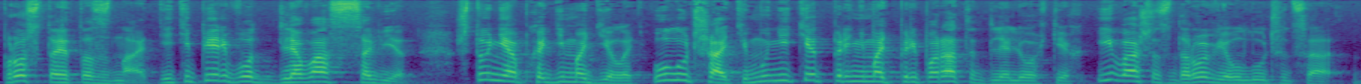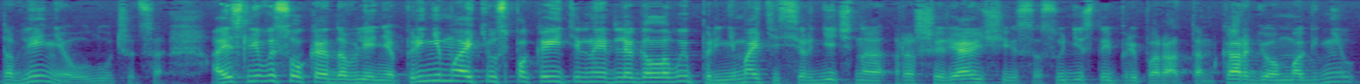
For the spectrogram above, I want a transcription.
просто это знать. И теперь вот для вас совет. Что необходимо делать? Улучшать иммунитет, принимать препараты для легких, и ваше здоровье улучшится, давление улучшится. А если высокое давление, принимайте успокоительные для головы, принимайте сердечно расширяющие сосудистые препараты, там кардиомагнил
